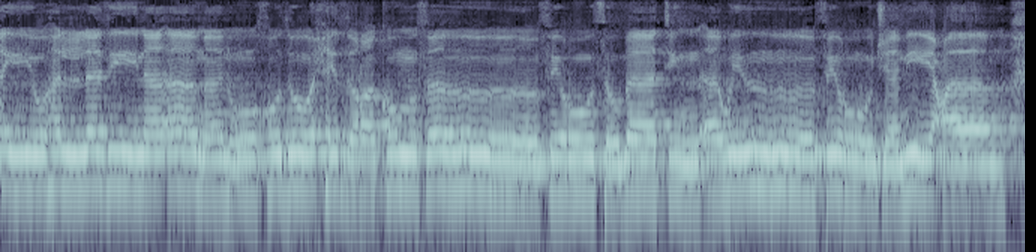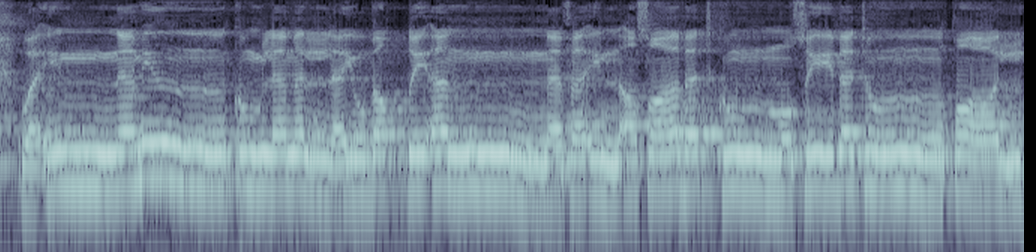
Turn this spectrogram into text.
أيها الذين آمنوا خذوا حذركم فانفروا ثبات أو انفروا جميعا وإن منكم لمن ليبطئن فإن أصابتكم مصيبة قال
